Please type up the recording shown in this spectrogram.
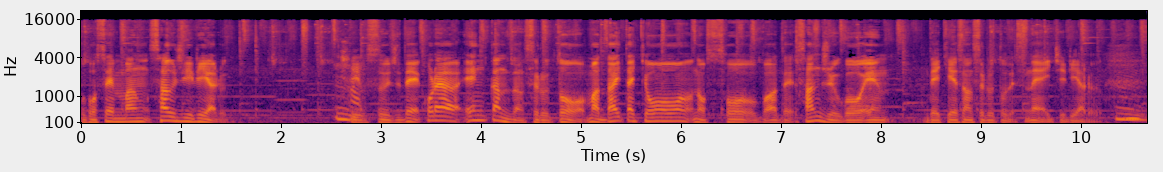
5000万サウジリアルうんっていう数字で、これは円換算すると、まあ、大体今日の相場で35円で計算するとですね1リアル、うん。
